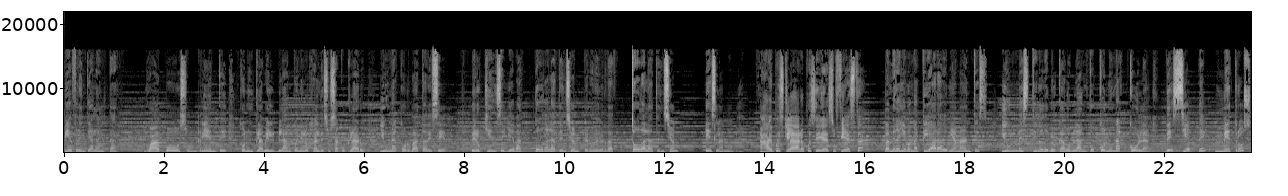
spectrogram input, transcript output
pie frente al altar, guapo, sonriente, con un clavel blanco en el ojal de su saco claro y una corbata de seda. Pero quien se lleva toda la atención, pero de verdad toda la atención, es la novia. Ay, pues claro, pues sí, es su fiesta. Pamela lleva una tiara de diamantes y un vestido de brocado blanco con una cola de 7 metros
